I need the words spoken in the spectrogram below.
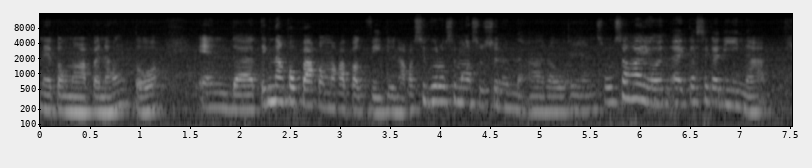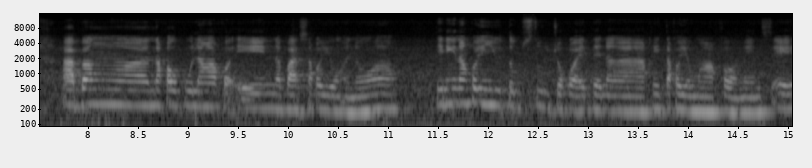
netong mga panahong to. And ah, tingnan ko pa kung makapag-video na ako. Siguro sa mga susunod na araw. Ayan. So, sa ngayon, ay kasi kanina, habang ah, nakaupo lang ako, eh, nabasa ko yung ano, tinignan ko yung YouTube studio ko at then nakita ko yung mga comments. Eh,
